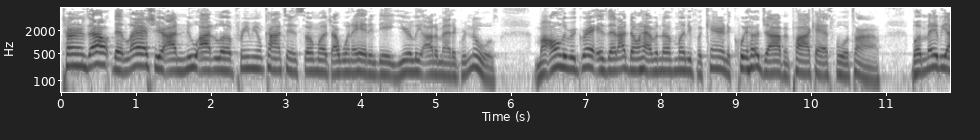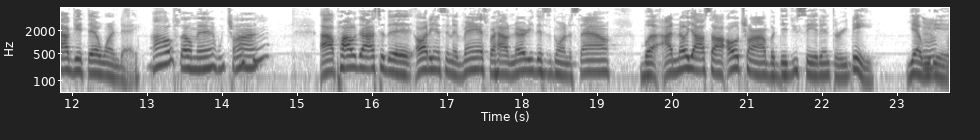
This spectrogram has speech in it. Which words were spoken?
Turns out that last year I knew I loved premium content so much I went ahead and did yearly automatic renewals. My only regret is that I don't have enough money for Karen to quit her job and podcast full time. But maybe I'll get there one day. I hope so, man. We trying. Mm-hmm. I apologize to the audience in advance for how nerdy this is going to sound, but I know y'all saw Ultron, but did you see it in 3D? Yeah, we did.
